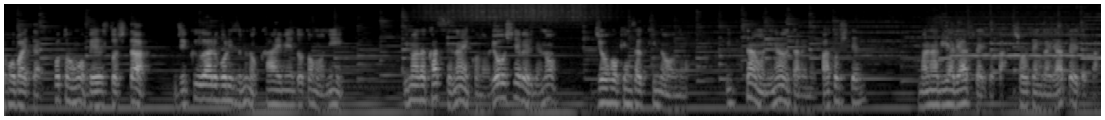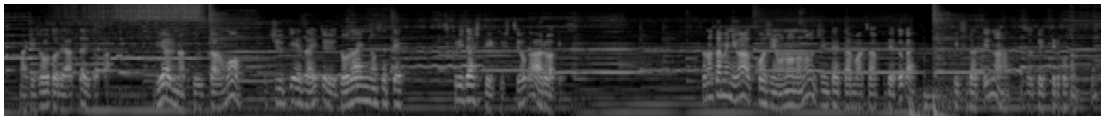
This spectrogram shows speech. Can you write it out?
報媒体、フォトンをベースとした時空アルゴリズムの解明とともに、未だかつてないこの量子レベルでの情報検索機能の一端を担うための場として、学び屋であったりとか、商店街であったりとか、まあ、リゾートであったりとか、リアルな空間を宇宙経済という土台に乗せて作り出していく必要があるわけです。そのためには個人各々の人体端末アップデートが必須だっていうのはずっと言ってることなんですね。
